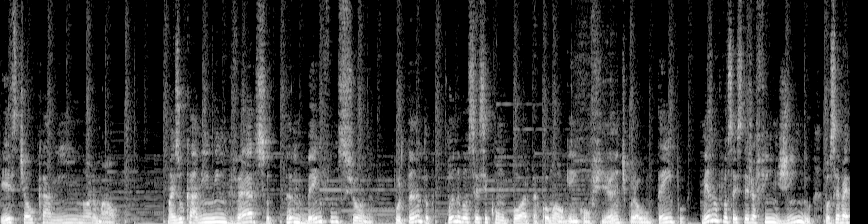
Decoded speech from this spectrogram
Este é o caminho normal. Mas o caminho inverso também funciona. Portanto, quando você se comporta como alguém confiante por algum tempo, mesmo que você esteja fingindo, você vai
